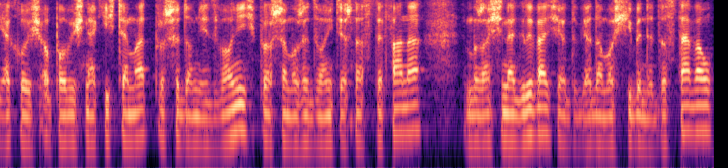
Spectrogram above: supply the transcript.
jakąś opowieść na jakiś temat, proszę do mnie dzwonić, proszę może dzwonić też na Stefana, można się nagrywać, ja wiadomości będę dostawał,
